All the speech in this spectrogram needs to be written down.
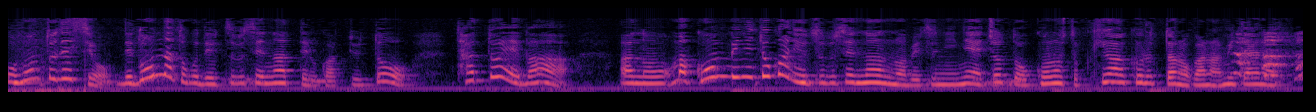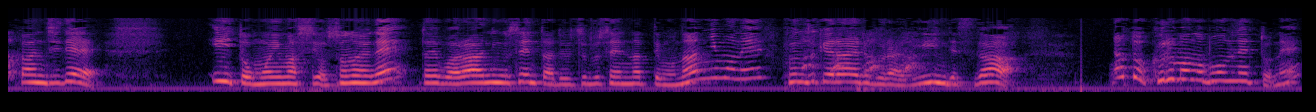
これ本当ですよ。でどんなとこでうつ伏せになってるかっていうと例えばあの、まあ、コンビニとかにうつ伏せになるのは別にねちょっとこの人気が狂ったのかなみたいな感じでいいと思いますよ。そのね例えばラーニングセンターでうつ伏せになっても何にもね踏んづけられるぐらいでいいんですがあとは車のボンネットね。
